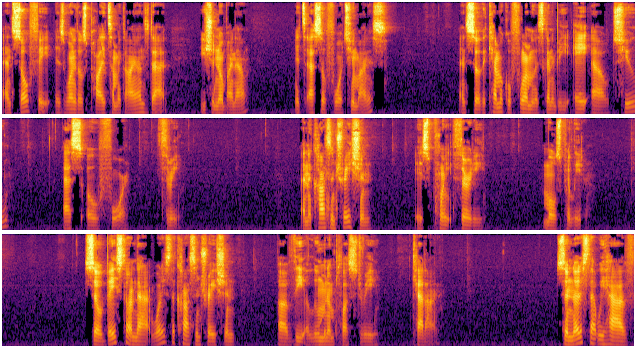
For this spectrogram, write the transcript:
And sulfate is one of those polyatomic ions that you should know by now. It's SO4 2 minus. And so the chemical formula is going to be Al2SO4 3. And the concentration is 0.30 moles per liter. So based on that, what is the concentration of the aluminum plus 3 cation? So notice that we have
